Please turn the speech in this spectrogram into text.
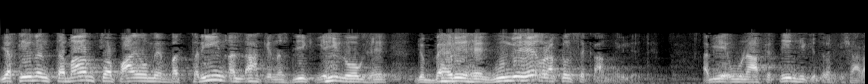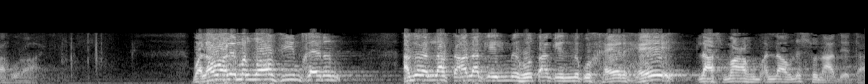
یقیناً تمام چوپایوں میں بدترین اللہ کے نزدیک یہی لوگ ہیں جو بہرے ہیں، گونگے ہیں اور عقل سے کام نہیں لیتے۔ اب یہ منافقین ہی کی طرف اشارہ ہو رہا ہے۔ ولا علیہ اللہ فیم خیرن اگر اللہ تعالیٰ کے علم میں ہوتا کہ ان میں کوئی خیر ہے لاسما اللہ انہیں سنا دیتا۔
